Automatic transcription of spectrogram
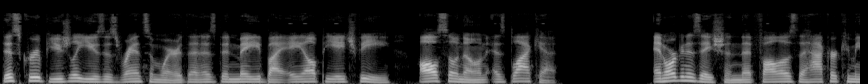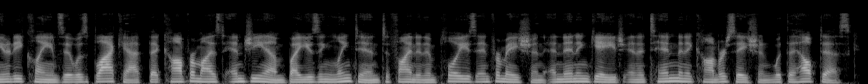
This group usually uses ransomware that has been made by ALPHV, also known as BlackCat. An organization that follows the hacker community claims it was BlackCat that compromised MGM by using LinkedIn to find an employee's information and then engage in a 10-minute conversation with the help desk.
